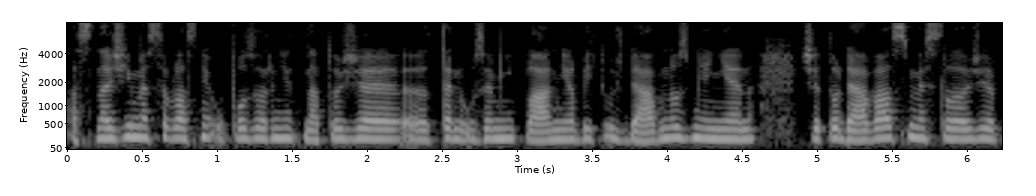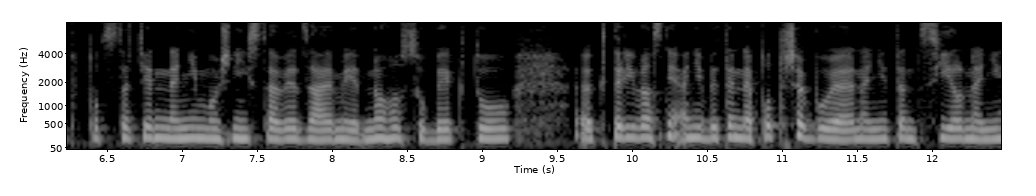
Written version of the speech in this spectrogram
A snažíme se vlastně upozornit na to, že eh, ten územní plán měl být už dávno změněn, že to dává smysl, že v podstatě není možný stavět zájem jednoho subjektu, eh, který vlastně ani byty nepotřebuje, není ten cíl, není,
